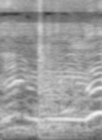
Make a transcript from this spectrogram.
Hey,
